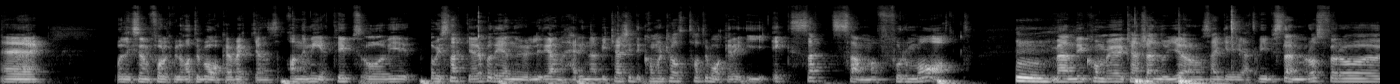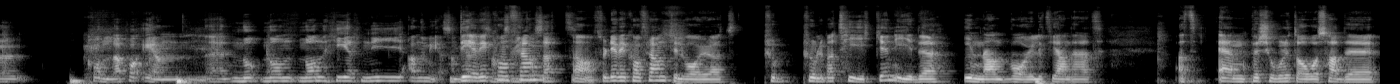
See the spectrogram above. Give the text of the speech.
Eh. Och liksom folk vill ha tillbaka veckans animetips och vi, och vi snackade på det nu lite grann här innan. Vi kanske inte kommer ta, ta tillbaka det i exakt samma format. mm, Men vi kommer ju kanske ändå göra någon sån här grej att vi bestämmer oss för att kolla på en, eh, no, någon, någon helt ny anime som, det vi som, kom fram, inte har sett. ja, för det vi kom fram till var ju att problematiken i det innan var ju lite grann det här att, att en person utav oss hade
